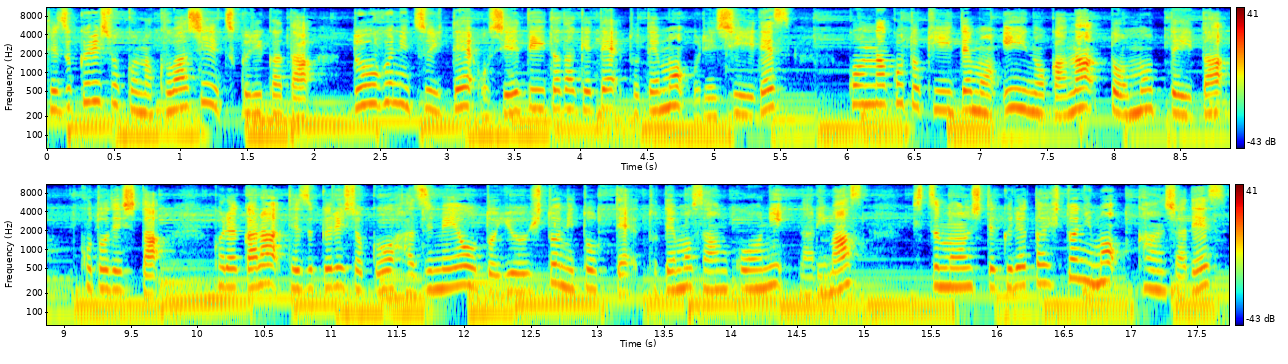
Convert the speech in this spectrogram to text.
手作り食の詳しい作り方。道具について教えていただけてとても嬉しいです。こんなこと聞いてもいいのかなと思っていたことでした。これから手作り食を始めようという人にとってとても参考になります。質問してくれた人にも感謝です。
